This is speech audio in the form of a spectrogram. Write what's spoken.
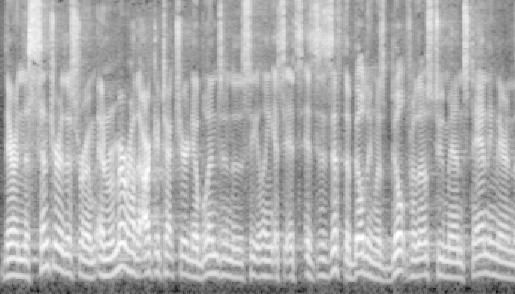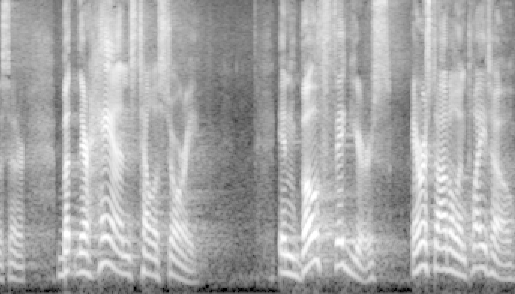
They're in the center of this room. And remember how the architecture you know, blends into the ceiling? It's, it's, it's as if the building was built for those two men standing there in the center. But their hands tell a story. In both figures, Aristotle and Plato,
